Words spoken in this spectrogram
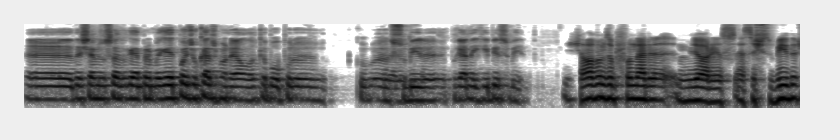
Uh, deixámos o Santa Clara em primeiro lugar e depois o Carlos Manuel acabou por uh, subir, pegar na equipe e subir. Já lá vamos aprofundar eh, melhor essas subidas,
